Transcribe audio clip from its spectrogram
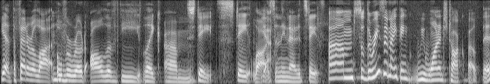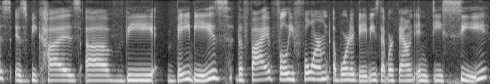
yeah, the federal law overrode all of the like um, States. state laws Yeah. in the United States. Um, so the reason I think we wanted to talk about this is because of the babies, the five fully formed aborted babies that were found in DC.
